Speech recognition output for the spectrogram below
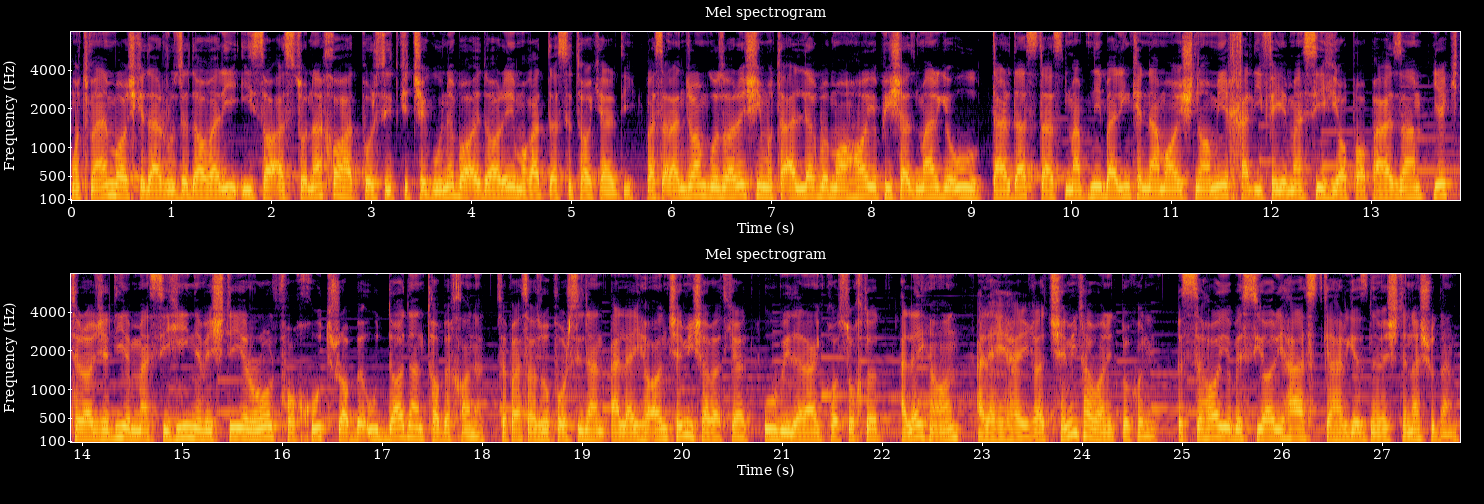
مطمئن باش که در روز داوری عیسی از تو نخواهد پرسید که چگونه با اداره مقدس تا کردی. و سرانجام گزارشی متعلق به ماهای پیش از مرگ او در دست است. مبنی بر اینکه نمایشنامه خلیفه مسیح یا پاپ اعظم یک تراژدی مسیحی نوشته رولف و خوت را به او دادند تا بخواند. سپس از او پرسیدند علیه آن چه می شود کرد؟ او بیدرنگ پاسخ داد علیه آن؟ علیه حقیقت چه می توانید بکنید؟ قصه های بسیاری هست که هرگز نوشته نشدند.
